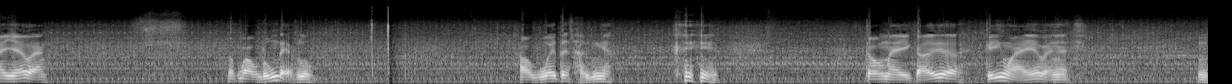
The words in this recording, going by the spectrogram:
Hay nhé các bạn? Lóc bông đúng đẹp luôn. Hầu quay tới thận nha. Con này cỡ ờ, ký ngoài các bạn ơi. Ừ.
